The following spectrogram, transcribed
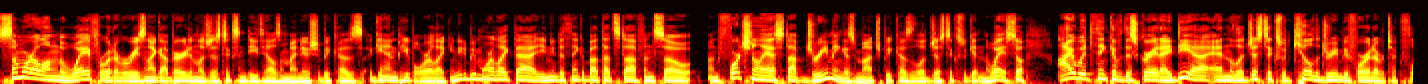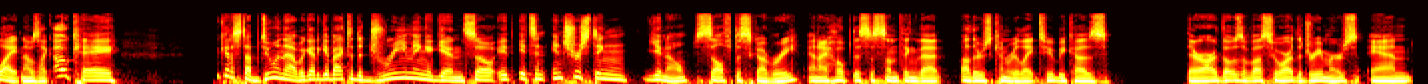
somewhere along the way, for whatever reason, I got buried in logistics and details and minutia because again, people were like, "You need to be more like that. You need to think about that stuff." And so, unfortunately, I stopped dreaming as much because the logistics would get in the way. So I would think of this great idea, and the logistics would kill the dream before it ever took flight. And I was like, "Okay, we got to stop doing that. We got to get back to the dreaming again. So it, it's an interesting, you know, self discovery. And I hope this is something that others can relate to because there are those of us who are the dreamers and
